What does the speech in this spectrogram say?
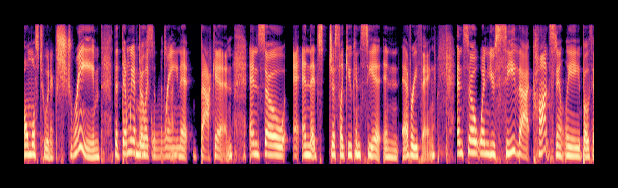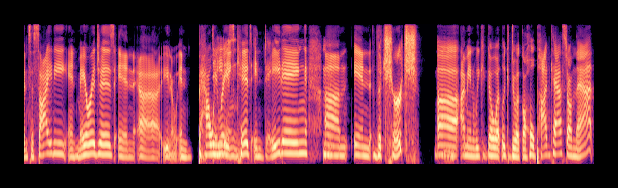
almost to an extreme that then we have Most to like rein it back in. And so, and it's just like you can see it in everything. And so when you see that constantly, both in society, in marriages, in, uh, you know, in how dating. we raise kids, in dating, mm-hmm. um, in the church. Uh, I mean, we could go, we could do like a whole podcast on that.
